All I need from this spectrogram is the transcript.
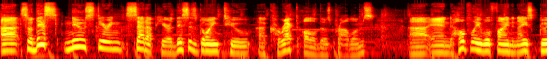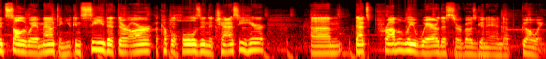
Uh, so this new steering setup here, this is going to uh, correct all of those problems. Uh, and hopefully we'll find a nice, good, solid way of mounting. You can see that there are a couple holes in the chassis here. Um, that's probably where the servo is going to end up going.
